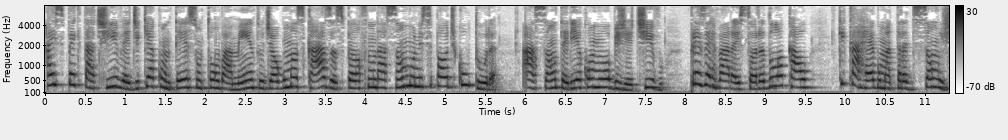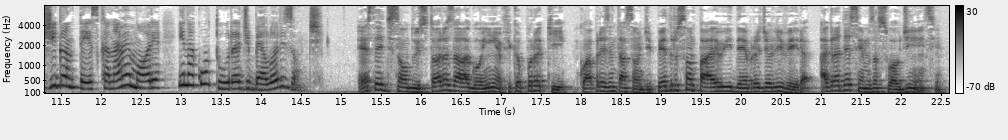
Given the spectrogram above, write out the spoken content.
A expectativa é de que aconteça um tombamento de algumas casas pela Fundação Municipal de Cultura. A ação teria como objetivo preservar a história do local, que carrega uma tradição gigantesca na memória e na cultura de Belo Horizonte. Esta edição do Histórias da Lagoinha fica por aqui, com a apresentação de Pedro Sampaio e Débora de Oliveira. Agradecemos a sua audiência.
